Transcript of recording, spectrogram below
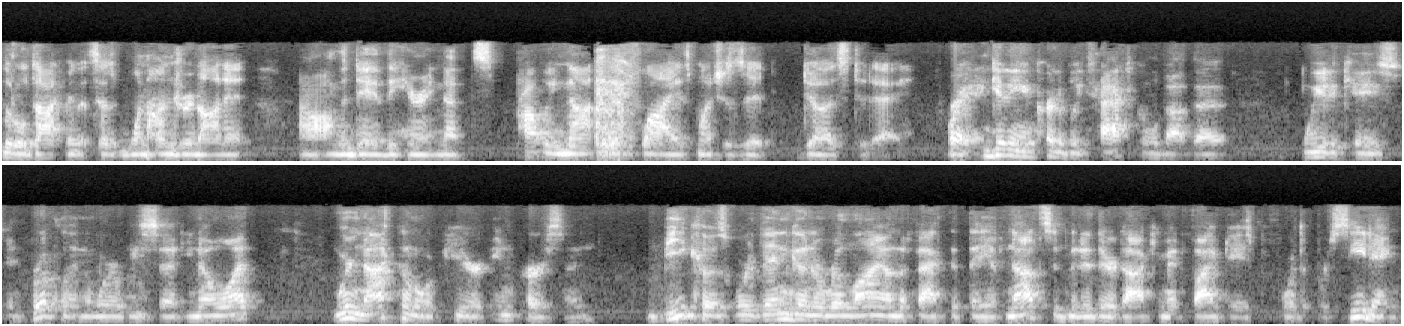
little document that says 100 on it, uh, on the day of the hearing. That's probably not going to fly as much as it does today. Right, and getting incredibly tactical about that. We had a case in Brooklyn where we said, you know what? We're not going to appear in person because we're then going to rely on the fact that they have not submitted their document five days before the proceeding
